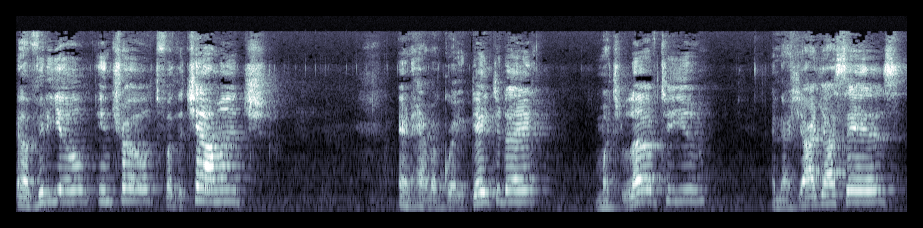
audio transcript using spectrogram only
uh, video intros for the challenge. And have a great day today. Much love to you. And as Yaya says,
